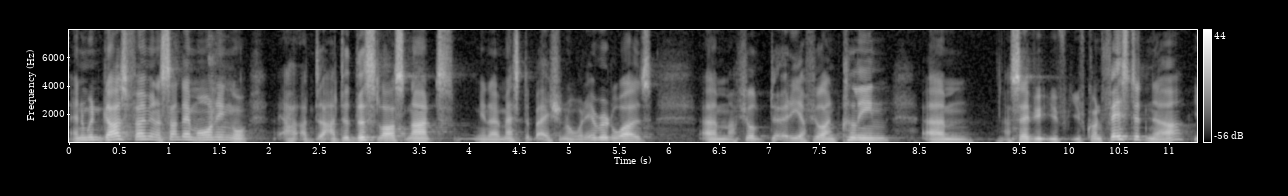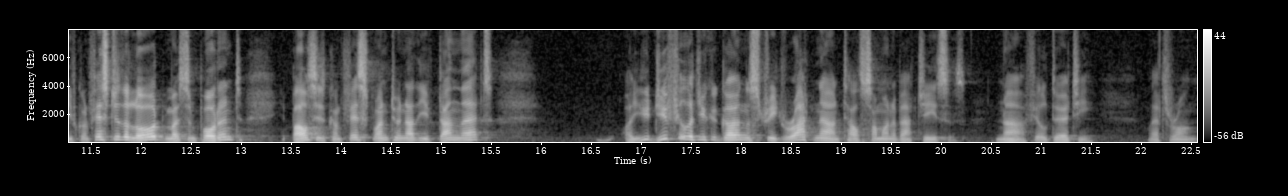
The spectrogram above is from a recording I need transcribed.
And when guys phone me on a Sunday morning, or I, I did this last night, you know, masturbation or whatever it was, um, I feel dirty, I feel unclean. Um, I say, you, you've, you've confessed it now. You've confessed to the Lord, most important. The Bible says, confess one to another. You've done that. Are you, do you feel that you could go on the street right now and tell someone about Jesus? No, I feel dirty. That's wrong.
